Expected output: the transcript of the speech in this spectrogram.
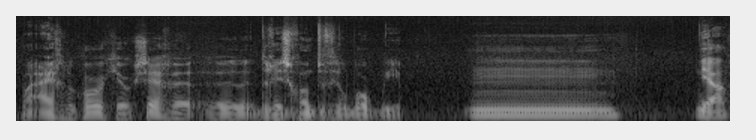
Maar eigenlijk hoor ik je ook zeggen, uh, er is gewoon te veel bokbier. Mm, ja.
